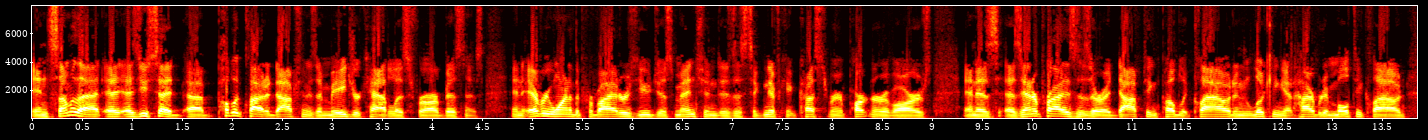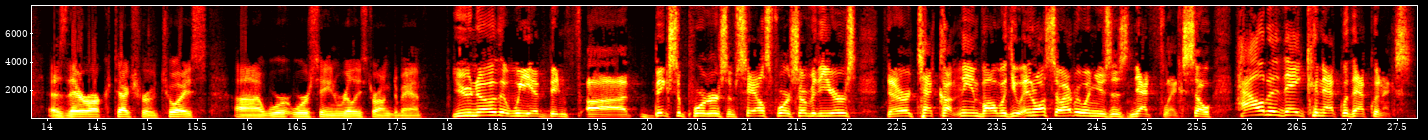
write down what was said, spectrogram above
And some of that, as you said, uh, public cloud adoption is a major catalyst for our business. And every one of the providers you just mentioned is a significant customer and partner of ours. And as, as enterprises are adopting public cloud and looking at hybrid and multi cloud as their architecture of choice, uh, we're, we're seeing really strong demand. You know that we have been uh, big supporters of Salesforce over the years. They're a tech company involved with you, and also everyone uses Netflix. So, how do they connect with Equinix?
